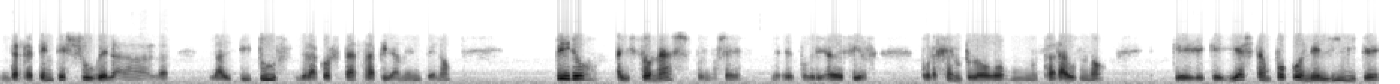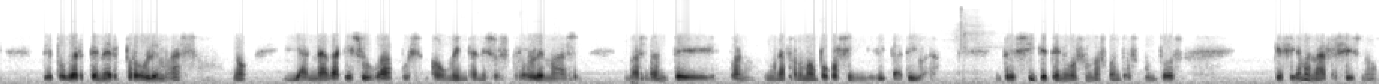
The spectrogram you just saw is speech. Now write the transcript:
de repente sube la, altitud de la costa rápidamente, ¿no? Pero hay zonas, pues no sé, eh, podría decir, por ejemplo, Zarauz, ¿no? Que, que ya está un poco en el límite de poder tener problemas, ¿no? Y a nada que suba, pues aumentan esos problemas bastante, bueno, de una forma un poco significativa. Entonces sí que tenemos unos cuantos puntos que se llaman arsis, ¿no?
